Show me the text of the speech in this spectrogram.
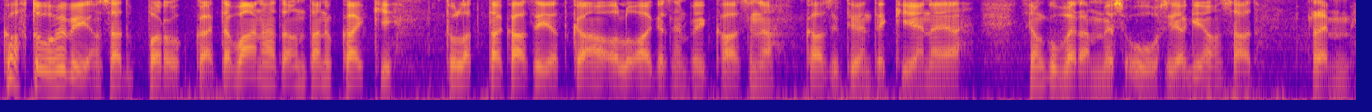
Kohtuu hyvin on saatu porukkaa, että vanhat on tainnut kaikki tulla takaisin, jotka on ollut aikaisemmin kausina kausityöntekijänä ja jonkun verran myös uusiakin on saatu remmi.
